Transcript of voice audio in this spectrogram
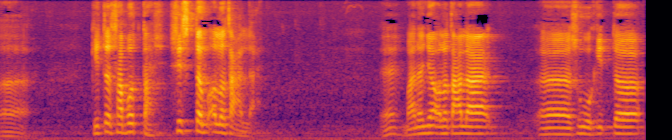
uh, kita sabotaj sistem Allah Taala. Eh maknanya Allah Taala uh, suruh kita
